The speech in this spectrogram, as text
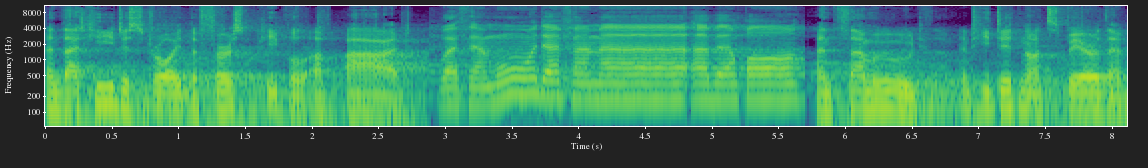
And that he destroyed the first people of Ad and Thamud, and he did not spare them.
